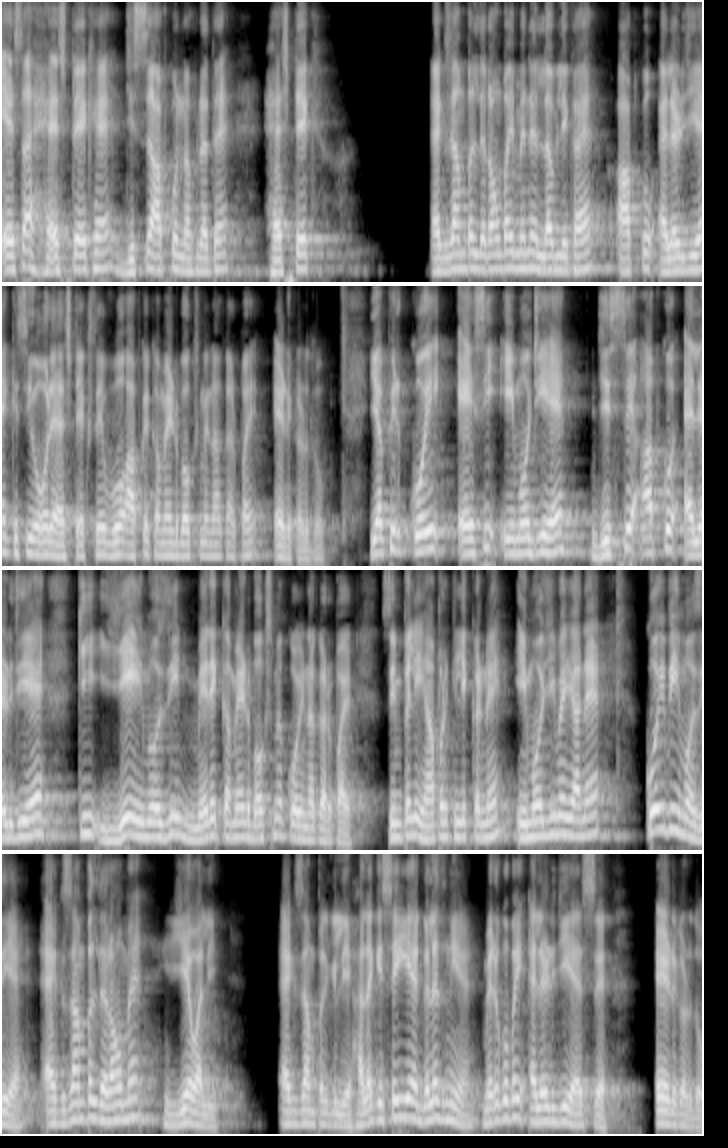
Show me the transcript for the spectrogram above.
ऐसा हैशटैग है जिससे आपको नफरत है हैशटैग एग्ज़ाम्पल दे रहा हूँ भाई, मैंने लव लिखा है। आपको एलर्जी है किसी और हैशटैग से, वो आपके कमेंट बॉक्स में ना कर पाए ऐड कर दो। या फिर कोई ऐसी इमोजी है जिससे आपको एलर्जी है कि ये इमोजी मेरे कमेंट बॉक्स में कोई ना कर पाए। सिंपली यहाँ पर क्लिक करने इमोजी में जाना है। कोई भी इमोजी है। एग्ज़ाम्पल दे रहा हूँ मैं, ये वाली। एग्ज़ाम्पल के लिए। हालाँकि सही है, गलत नहीं है। मेरे को भाई एलर्जी है इससे। ऐड कर दो।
